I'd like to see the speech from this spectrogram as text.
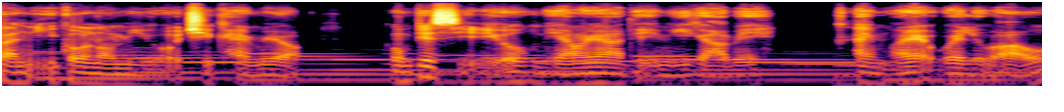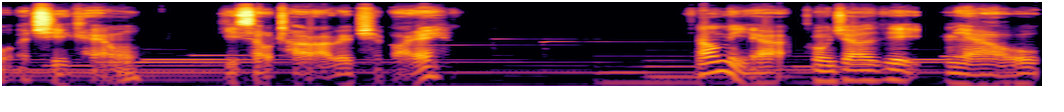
Fan Economy ကိုအခြေခံပြီးတော့ကုန်ပစ္စည်းတွေကိုမရောင်းရသေးမီကပဲခိုင်မာတဲ့ဝယ်လိုအားကိုအခြေခံအောင်တည်ဆောက်ထားတာပဲဖြစ်ပါတယ်။ကျောင်းမီကကုန်ကြစိတ်များကို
